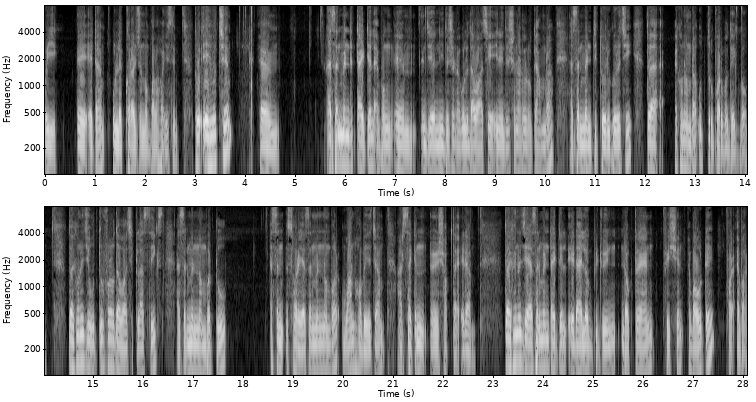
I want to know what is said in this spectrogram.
ওই এটা উল্লেখ করার জন্য বলা হয়েছে। তো এই হচ্ছে অ্যাসাইনমেন্টের টাইটেল এবং যে নির্দেশনাগুলো দেওয়া আছে, এই নির্দেশনাগুলোকে আমরা অ্যাসাইনমেন্টটি তৈরি করেছি। তো এখন আমরা উত্তর পর্ব দেখব। তো এখানে যে উত্তর পর্ব দেওয়া আছে class six assignment number two sorry assignment number one হবে এটা, আর সেকেন্ড সপ্তাহ এটা। তো এখানে যে assignment title a dialogue between doctor and patient about a fever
